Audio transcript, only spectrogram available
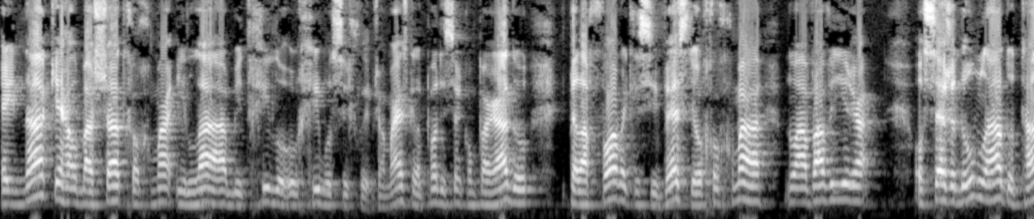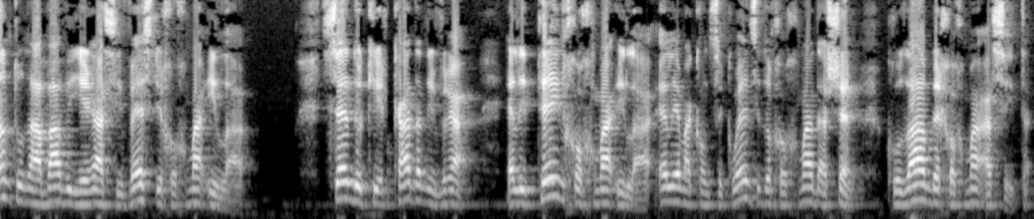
Einá que halbashat chokhmah ilá bitchilo urchim usichlim. Jamais que ela pode ser comparado pela forma que se veste o chokhmah no avav. Ou seja, de um lado, tanto na avav yirá se veste chokhmah ilá, sendo que cada nivrá ele tem chokhmah ilá, ele é uma consequência do chokhmah da Hashem, kulam be chokhmah asita.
